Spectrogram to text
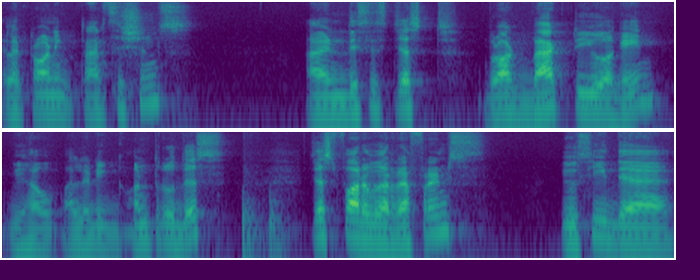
electronic transitions. And this is just brought back to you again. We have already gone through this. Just for our reference you see the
